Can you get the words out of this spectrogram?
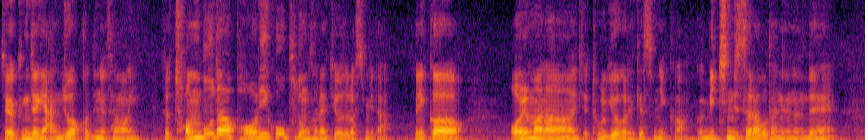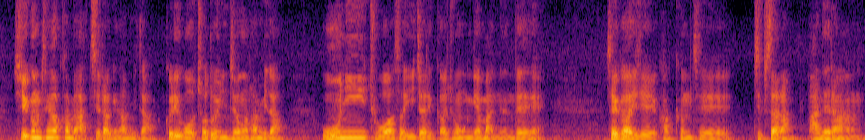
제가 굉장히 안 좋았거든요 상황이. 전부 다 버리고 부동산에 뛰어들었습니다. 그러니까 얼마나 이제 돌격을 했겠습니까? 그 미친 짓을 하고 다녔는데 지금 생각하면 아찔하긴 합니다. 그리고 저도 인정을 합니다. 운이 좋아서 이 자리까지 온 게 맞는데 제가 이제 가끔 제 집사람, 아내랑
